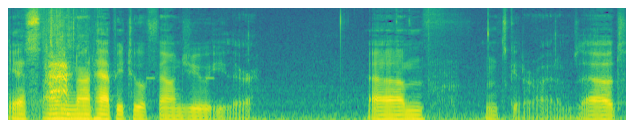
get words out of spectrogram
Yes, I'm not happy to have found you either. Um, let's get our items out.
